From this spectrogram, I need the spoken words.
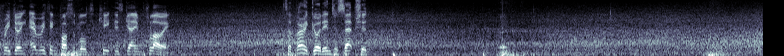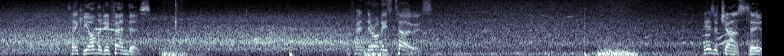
Referee doing everything possible to keep this game flowing. It's a very good interception. Taking on the defenders. Defender on his toes. Here's a chance to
